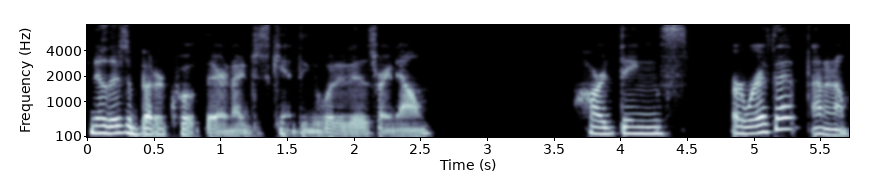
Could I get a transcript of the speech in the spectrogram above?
You know, there's a better quote there, and I just can't think of what it is right now. Hard things are worth it. I don't know.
